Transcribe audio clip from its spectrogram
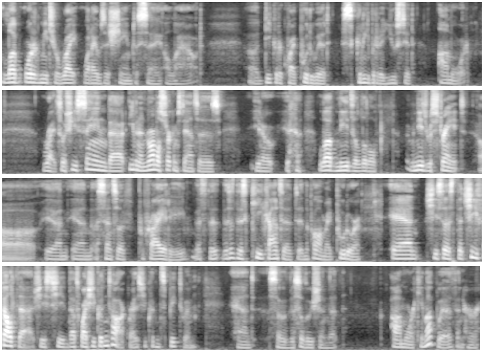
Love ordered me to write what I was ashamed to say aloud. Uh, Dicere quae puduit, scribere jussit amor. Right, so she's saying that even in normal circumstances, you know, love needs a little needs restraint uh, and and a sense of propriety. That's the, this is this key concept in the poem, right? Pudor, and she says that she felt that she she that's why she couldn't talk, right? She couldn't speak to him, and so the solution that Amor came up with in her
